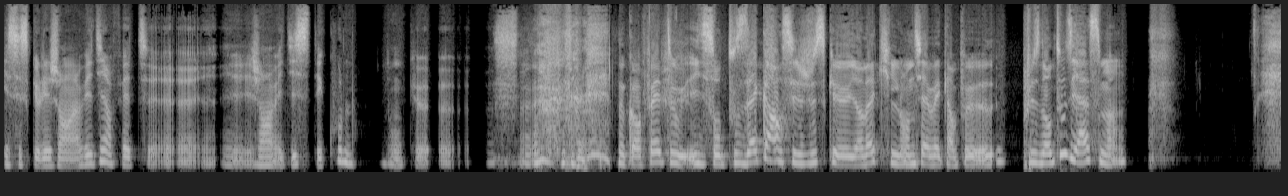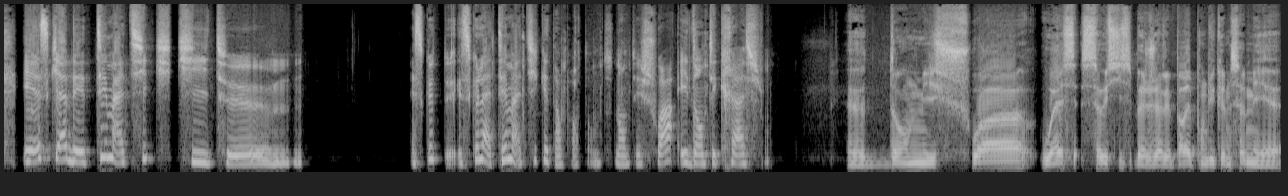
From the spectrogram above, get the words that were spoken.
Et c'est ce que les gens avaient dit en fait. Les gens avaient dit c'était cool. Donc, euh, donc en fait, ils sont tous d'accord. C'est juste qu'il y en a qui l'ont dit avec un peu plus d'enthousiasme. Et est-ce qu'il y a des thématiques qui te... Est-ce que, est-ce que la thématique est importante dans tes choix et dans tes créations? Dans mes choix, ouais, ça aussi, bah, j'avais pas répondu comme ça, mais euh,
